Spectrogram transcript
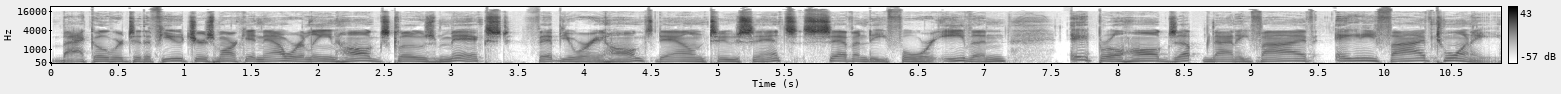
Back over to the futures market now where lean hogs close mixed. February hogs down 2 cents, 74 even. April hogs up 95, 85 20.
